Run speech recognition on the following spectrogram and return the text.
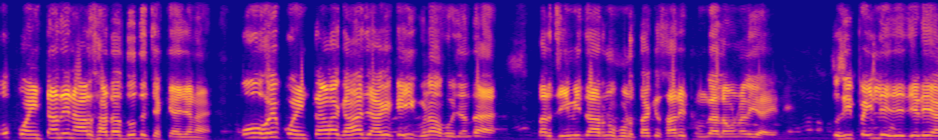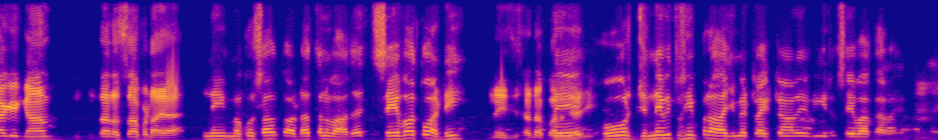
ਉਹ ਪੁਆਇੰਟਾਂ ਦੇ ਨਾਲ ਸਾਡਾ ਦੁੱਧ ਚੱਕਿਆ ਜਾਣਾ ਹੈ। ਉਹੋ ਹੀ ਪੁਆਇੰਟਾਂ ਵਾਲਾ ਗਾਂ ਜਾ ਕੇ ਕਈ ਗੁਣਾ ਹੋ ਜਾਂਦਾ ਪਰ ਜ਼ਿਮੀਦਾਰ ਨੂੰ ਹੁਣ ਤੱਕ ਸਾਰੇ ਠੂੰਗਾ ਲਾਉਣ ਵਾਲੇ ਆਏ ਨੇ। ਤੁਸੀਂ ਪਹਿਲੇ ਜੇ ਜਿਹੜੇ ਆ ਕੇ ਗਾਂ ਦਾ ਰੱਸਾ ਫੜਾਇਆ। ਨਹੀਂ ਮਕੂ ਸਾਹਿਬ ਤੁਹਾਡਾ ਧੰਨਵਾਦ ਹੈ। ਸੇਵਾ ਤੁਹਾਡੀ। ਨਹੀਂ ਜੀ ਸਾਡਾ ਫਰਜ਼ ਹੈ ਜੀ। ਹੋਰ ਜਿੰਨੇ ਵੀ ਤੁਸੀਂ ਭਰਾ ਜਿਵੇਂ ਟਰੈਕਟਰਾਂ ਵਾਲੇ ਵੀਰ ਸੇਵਾ ਕਰ ਰਹੇ ਆ।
